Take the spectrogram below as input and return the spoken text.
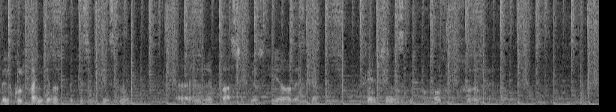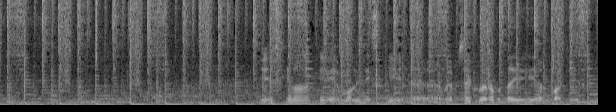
बिल्कुल फाइन किस्म की इसमें इन्होंने प्लास्टिक यूज़ किया और इसका फिनिशिंग इसकी बहुत खूबसूरत है ये इसकी उन्होंने अपनी मोलिनेक्स की वेबसाइट वगैरह बताई हुई है बाकी इसकी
